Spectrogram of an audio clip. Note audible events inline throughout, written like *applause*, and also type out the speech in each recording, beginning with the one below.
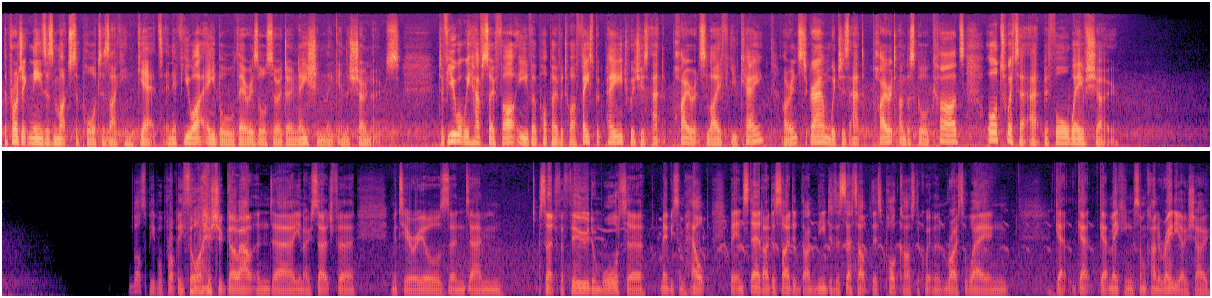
The project needs as much support as I can get, and if you are able, there is also a donation link in the show notes. To view what we have so far, either pop over to our Facebook page, which is at Pirates Life UK, our Instagram, which is at pirate underscore cards, or Twitter at Before Wave Show. Lots of people probably *laughs* thought I should go out and uh, you know search for materials and um, search for food and water, maybe some help. But instead, I decided I needed to set up this podcast equipment right away and get get get making some kind of radio show.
